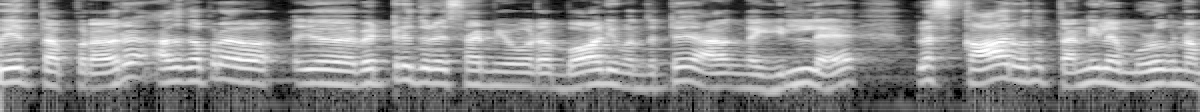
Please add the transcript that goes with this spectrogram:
உயிர் தப்புறாரு. அதுக்கப்புறம் வெற்றி துரைசாமியோட பாடி வந்துட்டு அங்கே இல்லை. ப்ளஸ் கார் வந்து தண்ணியில் முழுகின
